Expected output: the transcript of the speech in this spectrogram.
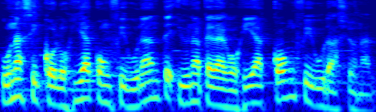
una psicología configurante y una pedagogía configuracional.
